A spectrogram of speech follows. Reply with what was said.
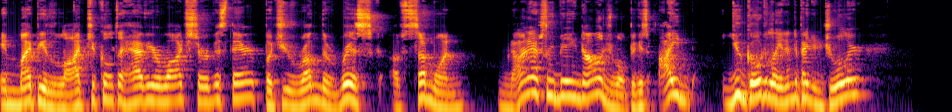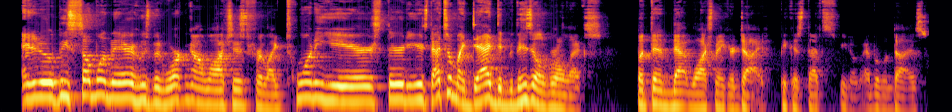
it might be logical to have your watch service there, but you run the risk of someone not actually being knowledgeable because I you go to like an independent jeweler and it'll be someone there who's been working on watches for like 20 years, 30 years. That's what my dad did with his old Rolex. But then that watchmaker died because that's, you know, everyone dies.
